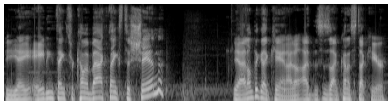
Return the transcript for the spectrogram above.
BA80, thanks for coming back. Thanks to Shin. Yeah, I don't think I can. I don't. I, this is. I'm kind of stuck here.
